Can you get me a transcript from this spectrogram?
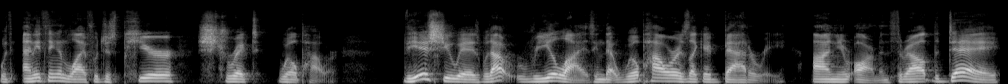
with anything in life with just pure, strict willpower. The issue is without realizing that willpower is like a battery on your arm. And throughout the day,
